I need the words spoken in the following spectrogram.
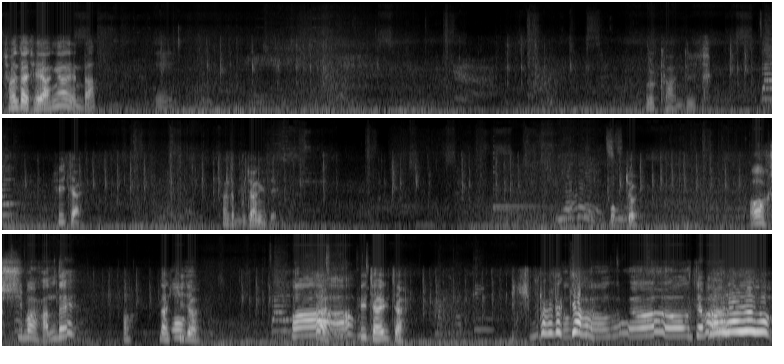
전사 제양해야 된다 응. 왜 이렇게 안 되지 짤. 힐짤 전사 무장해제. 목졸 어 씨발 안 돼? 어 나 어. 기절 아! 짤 힐짤 힐짤. 이 형, 새끼야 형, 형, 형, 제발. 야야야야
